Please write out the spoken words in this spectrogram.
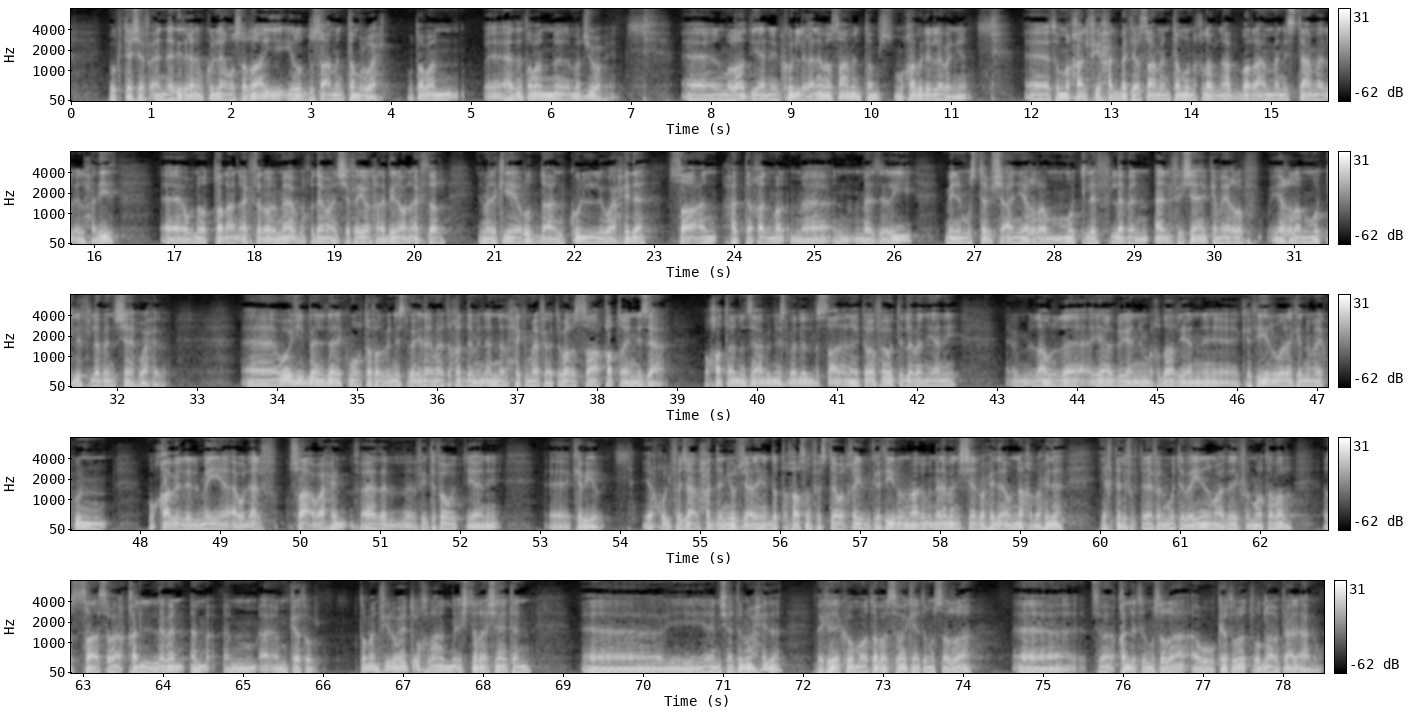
واكتشف أن هذه الغنم كلها مصراة يرد صاع من تمر واحد. وطبعا هذا طبعا مرجوح يعني. المراد يعني كل غنمة صاع من تمر مقابل اللبن يعني. ثم قال في حلبتها صاع من تمر نقل ابن عبد البر عمن استعمل الحديث. وابن وطار عن أكثر علماء وابن خدامة عن الشافعية والحنابلة وعن أكثر المالكية يرد عن كل واحدة صاعا حتى قال مازري من المستبشع أن يغرم متلف لبن ألف شاة كما يغرم, يغرم متلف لبن شاة واحدة. وأجيب بأن ذلك مغتفر بالنسبة إلى ما تقدم من أن الحكمة في اعتبار الصاع قطع النزاع. وخطأ النزاع بالنسبة للصاع لأنها تفاوت اللبن يعني الأمر لا يعد يعني مقدار يعني كثير ولكن ما يكون مقابل المية أو الألف صاع واحد فهذا في تفاوت يعني كبير. يقول فجعل حدا يرجع عليه عند التخاصم فاستوى الخير الكثير والمعلوم أن لبن الشاة الواحدة أو الناقة الواحدة يختلف اختلافا متبينا ومع ذلك في المعتبر الصاع سواء قل اللبن أم, أم, أم كثر. طبعا في روايات أخرى اشترى شاة يعني شاة واحدة. فكذلك هو معتبر سواء كانت المصراة سواء قلت المصراة أو كثرت والله تعالى أعلم.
